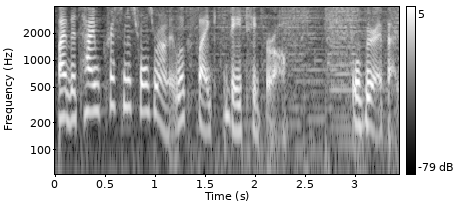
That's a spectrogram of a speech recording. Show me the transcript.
By the time Christmas rolls around, it looks like they taper off. We'll be right back.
